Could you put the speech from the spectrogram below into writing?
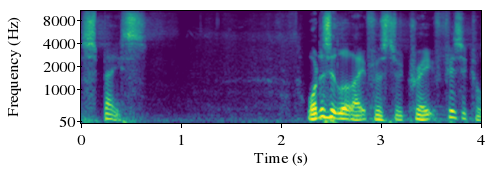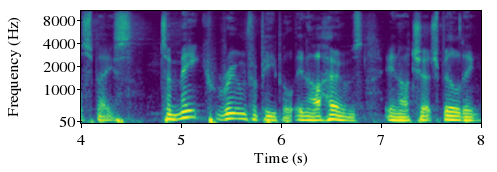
space? What does it look like for us to create physical space? To make room for people in our homes, in our church building,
